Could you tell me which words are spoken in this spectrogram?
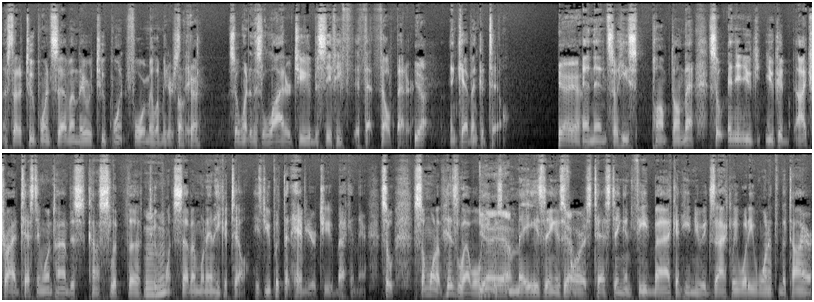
instead of 2.7 they were 2.4 millimeters thick Okay. so went to this lighter tube to see if he if that felt better Yeah. and kevin could tell Yeah, yeah. and then so he's pumped on that. So and then you you could I tried testing one time just kind of slip the Mm-hmm. 2.7 one in. He could tell. He you put that heavier tube back in there. So someone of his level, Yeah, he was yeah. amazing as Yeah. far as testing and feedback, and he knew exactly what he wanted from the tire.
